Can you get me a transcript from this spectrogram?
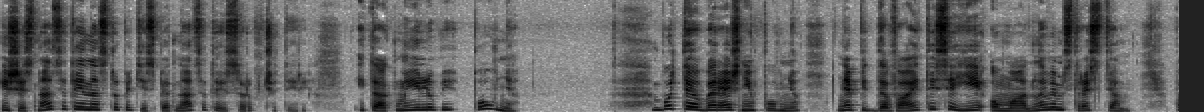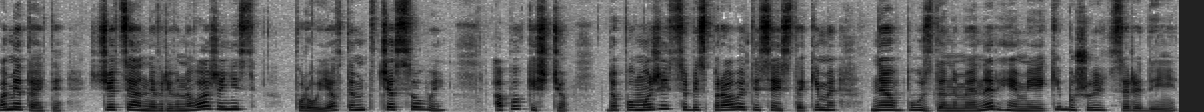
і 16 наступить із 15.44. І так, мої любі, повня. Будьте обережні в повню, не піддавайтеся її омадливим страстям. Пам'ятайте, що ця неврівноваженість прояв тимчасовий. А поки що допоможіть собі справитися із такими необузданими енергіями, які бушують всередині.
